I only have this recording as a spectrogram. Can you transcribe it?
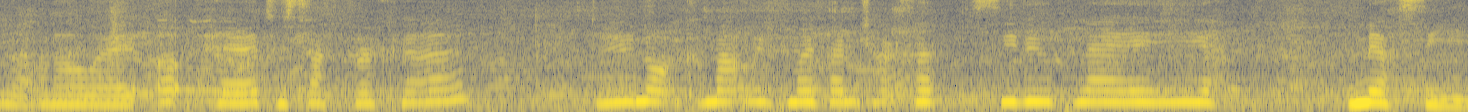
We're on our way up here to Sacre-Cœur. Do not come at me for my French accent, s'il vous plaît. Merci.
